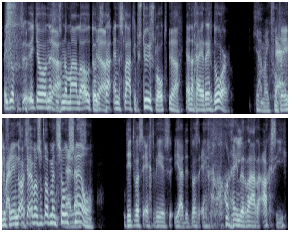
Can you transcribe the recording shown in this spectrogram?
Weet je, op weet je wel, net Ja. zoals een normale auto. Ja. en dan slaat hij op stuurslot Ja. en dan ga je rechtdoor. Ja, maar ik vond het Nee, hele vreemde actie. was- Hij was op dat moment zo Nee, luister. snel. dit was echt weer, ja, dit was echt gewoon een hele rare actie.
